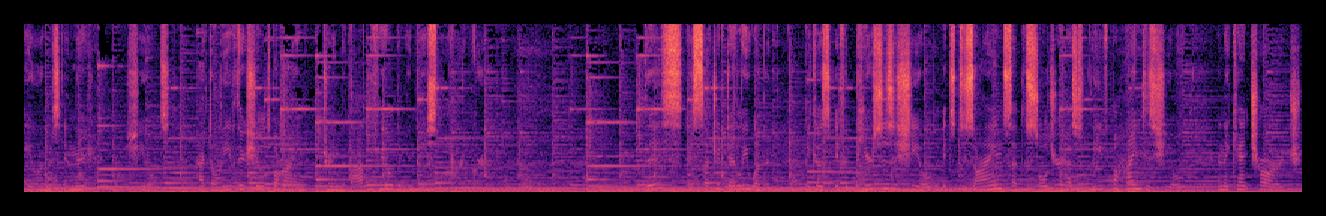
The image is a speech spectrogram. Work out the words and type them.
pilums in their shields had to leave their shields behind, turning the battlefield into a slaughtering ground. This is such a deadly weapon because if it pierces a shield, it's designed so that the soldier has to leave behind his shield and they can't charge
